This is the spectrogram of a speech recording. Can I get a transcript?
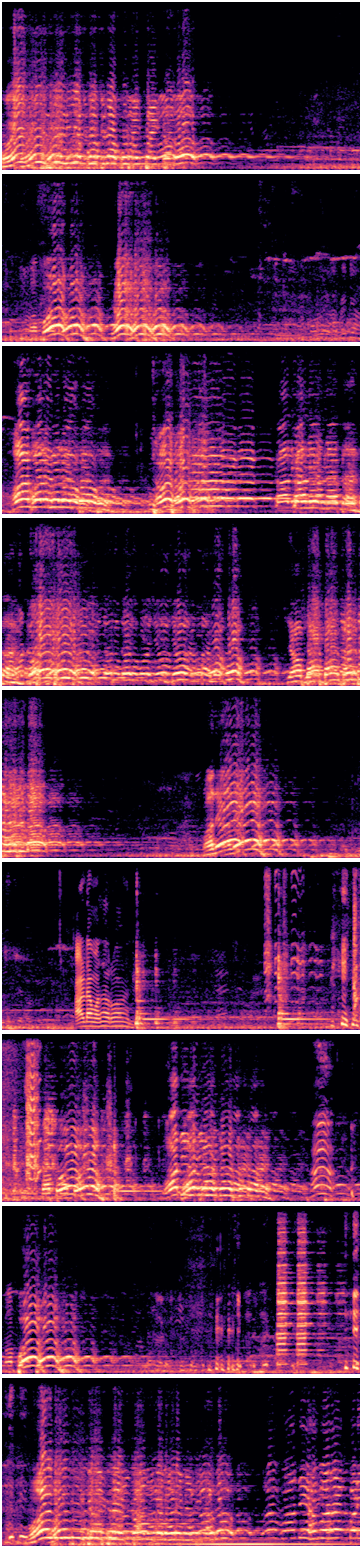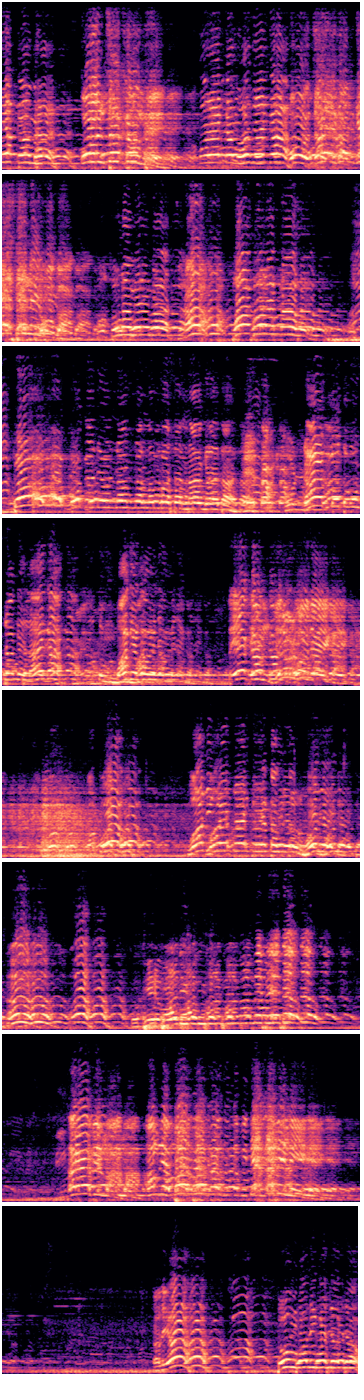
तो ये पूछना को नहीं पाई करो हाँ? बोले बोले कालिया है, बोलो बोलो बोलो करता है अरे! आड़ा माथा रोहन बहुत ही है वादी क्या अपने काम के बारे में बता वादी हमारा एक बढ़िया काम है? कौन सा काम है हमारा काम हो जाएगा? हो जाएगा कैसे नहीं होगा? तो सुनो मेरी बात। हाँ। लंबा सा नाग रहता है। वो नाग को तुम उठा के लाएगा तो तुम मांगेगा इनाम मिलेगा। तो ये काम ज़रूर हो जाएगा। वादी कहता है कि ये काम ज़रूर हो जाएगा। तो फिर वादी का मुकदमा में भेज दो। अरे बीमा हमने बार बार कर तो कभी देखा भी नहीं है। कालिया तुम वादी के साथ जाओ।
